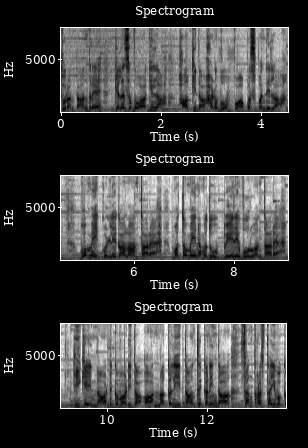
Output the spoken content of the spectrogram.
ದುರಂತ ಅಂದ್ರೆ ಕೆಲಸವೂ ಆಗಿಲ್ಲ, ಹಾಕಿದ ಹಣವು ವಾಪಸ್ ಬಂದಿಲ್ಲ. ಒಮ್ಮೆ ಕೊಳ್ಳೆಗಾಲ ಅಂತಾರೆ, ಮತ್ತೊಮ್ಮೆ ನಮ್ಮದು ಬೇರೆ ಊರು ಅಂತಾರೆ. ಹೀಗೆ ನಾಟಕವಾಡಿದ ಆ ನಕಲಿ ತಾಂತ್ರಿಕನಿಂದ ಸಂತ್ರಸ್ತ ಯುವಕ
